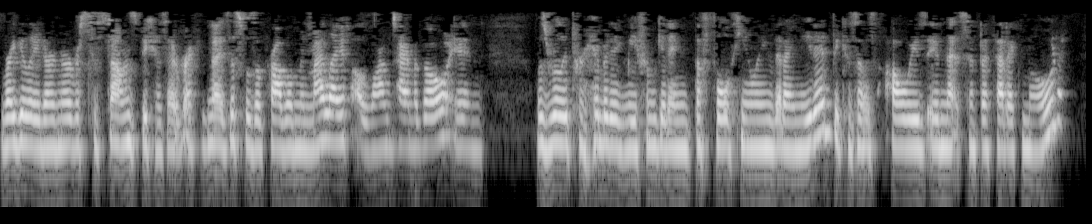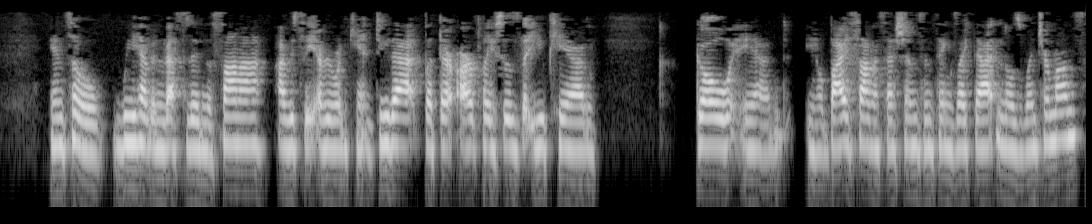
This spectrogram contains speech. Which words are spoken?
regulate our nervous systems because I recognize this was a problem in my life a long time ago and was really prohibiting me from getting the full healing that I needed because I was always in that sympathetic mode. And so we have invested in the sauna. Obviously everyone can't do that, but there are places that you can go and, you know, buy sauna sessions and things like that in those winter months.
